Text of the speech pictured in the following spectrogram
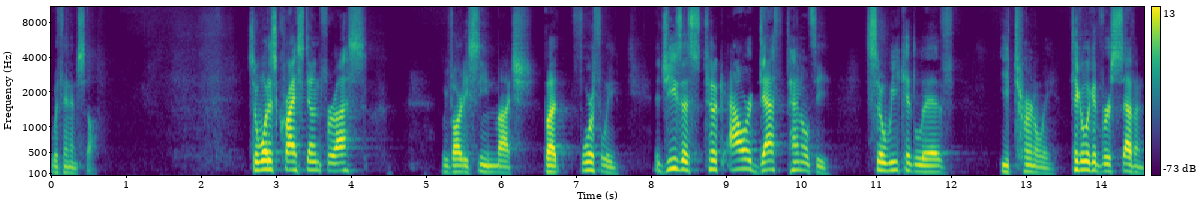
within himself. So, what has Christ done for us? We've already seen much. But fourthly, Jesus took our death penalty so we could live eternally. Take a look at verse 7.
